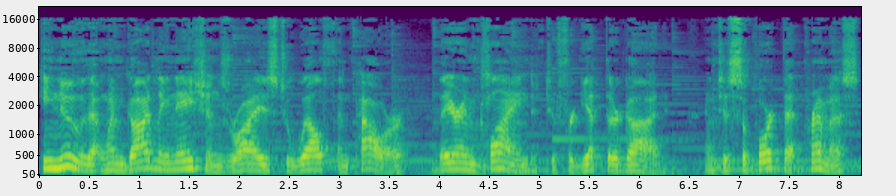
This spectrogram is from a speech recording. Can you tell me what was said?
He knew that when godly nations rise to wealth and power, they are inclined to forget their God, and to support that premise,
